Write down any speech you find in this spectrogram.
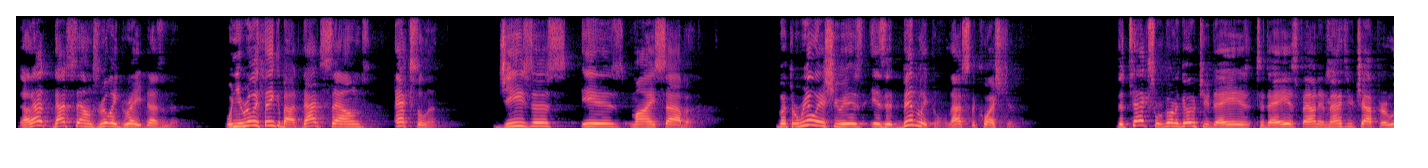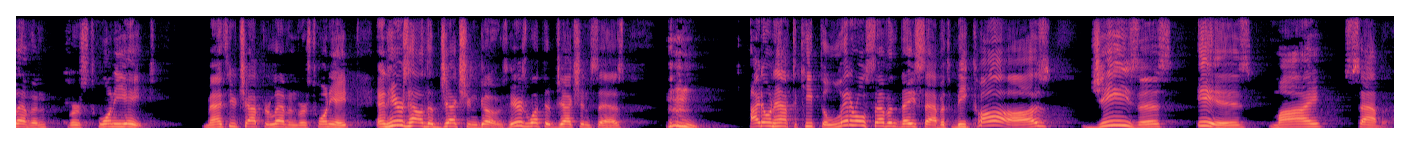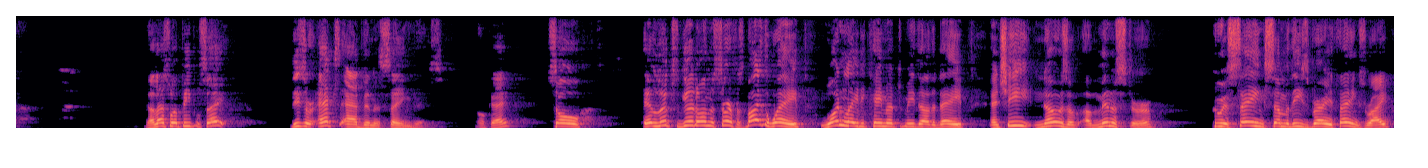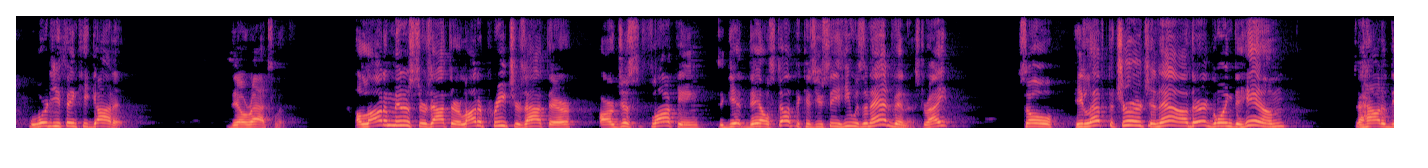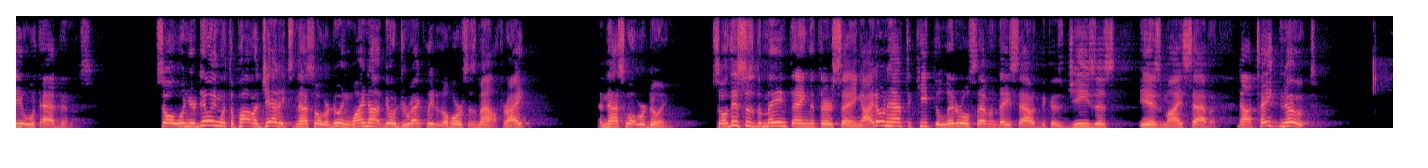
Now that, that sounds really great, doesn't it? When you really think about it, that sounds excellent. Jesus is my Sabbath. But the real issue is, is it biblical? That's the question. The text we're going to go to today, today is found in Matthew chapter 11, verse 28. Matthew chapter 11, verse 28. And here's how the objection goes. Here's what the objection says. I don't have to keep the literal seventh day Sabbath because Jesus is my Sabbath. Now that's what people say. These are ex-Adventists saying this. Okay? So it looks good on the surface. By the way, one lady came up to me the other day and she knows a, a minister who is saying some of these very things, right? Well, where do you think he got it? Dale Ratzlaff. A lot of ministers out there, a lot of preachers out there are just flocking to get Dale stuff because you see, he was an Adventist, right? So he left the church and now they're going to him to how to deal with Adventists. So when you're dealing with apologetics, and that's what we're doing, why not go directly to the horse's mouth, right? And that's what we're doing. So this is the main thing that they're saying. I don't have to keep the literal seventh day Sabbath because Jesus is my Sabbath. Now take note.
